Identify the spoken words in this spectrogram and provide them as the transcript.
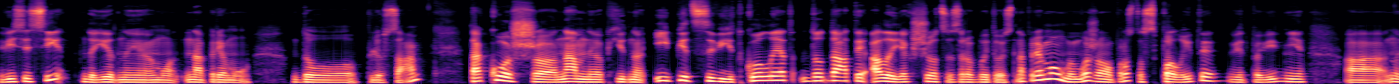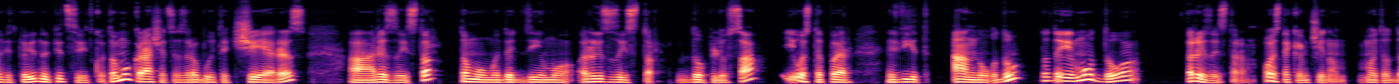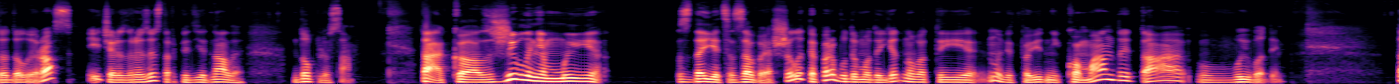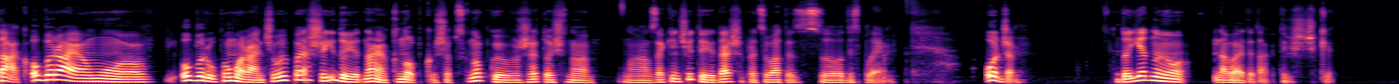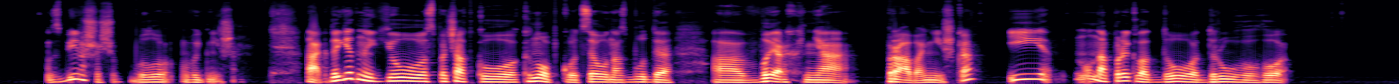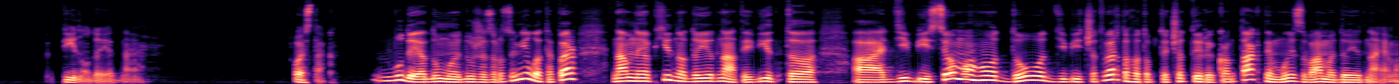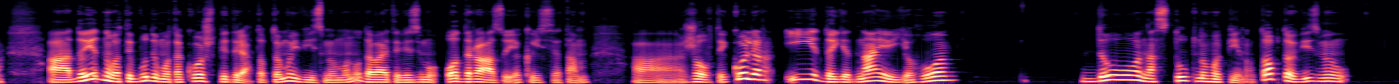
VCC доєднуємо напряму до плюса. Також е, нам необхідно і підсвітку LED додати, але якщо це зробити ось напряму, ми можемо просто спалити відповідні, ну, відповідну підсвітку. Тому краще це зробити через резистор. Тому ми додаємо резистор до плюса. І ось тепер від аноду додаємо до резистора. Ось таким чином ми тут додали раз і через резистор під'єднали до плюса. Так, з живленням ми, здається, завершили. Тепер будемо доєднувати ну, відповідні команди та виводи. Так, обираємо, оберу помаранчевий перший і доєднаю кнопку, щоб з кнопкою вже точно закінчити і далі працювати з дисплеєм. Отже, доєдную, давайте так, трішечки збільшу, щоб було видніше. Так, доєдную спочатку кнопку, це у нас буде а, верхня права ніжка. І, ну, наприклад, до другого піну доєднаю. Ось так. Буде, я думаю, дуже зрозуміло. Тепер нам необхідно доєднати від е, DB7 до DB4, тобто 4 контакти ми з вами доєднаємо. А доєднувати будемо також підряд. Тобто ми візьмемо, ну давайте візьму одразу якийсь там а, жовтий колір і доєднаю його до наступного піну. Тобто візьму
